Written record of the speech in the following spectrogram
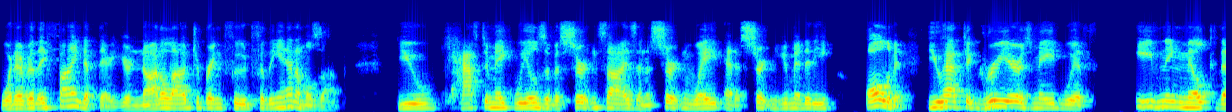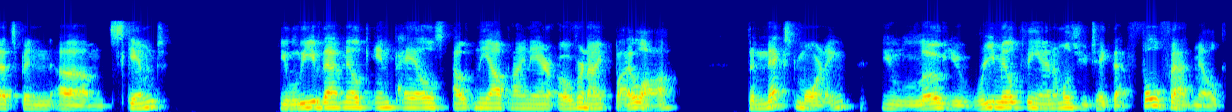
whatever they find up there. You're not allowed to bring food for the animals up. You have to make wheels of a certain size and a certain weight at a certain humidity, all of it. You have to, Gruyere is made with evening milk that's been um, skimmed. You leave that milk in pails out in the alpine air overnight by law. The next morning, you load, you remilk the animals, you take that full fat milk,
